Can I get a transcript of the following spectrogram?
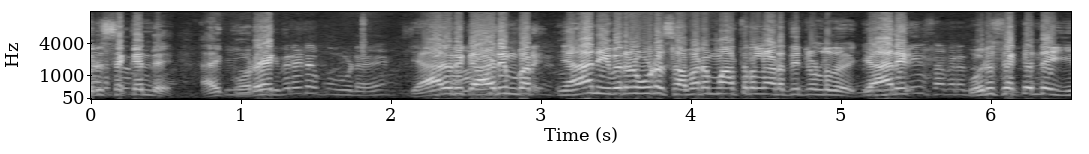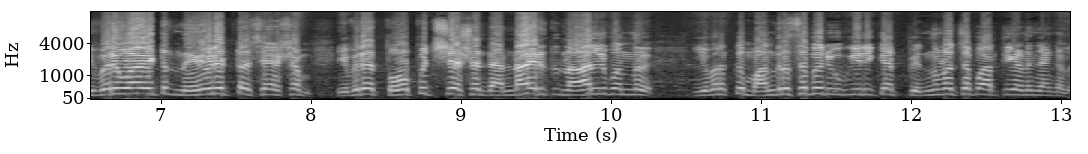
ഒരു സെക്കൻഡ്. അത് കുറെ ഞാനൊരു കാര്യം പറ ഞാൻ ഇവരുടെ കൂടെ സമരം മാത്രമല്ല നടത്തിയിട്ടുള്ളത്. ഞാൻ ഒരു സെക്കൻഡ് ഇവരുമായിട്ട് നേരിട്ട ശേഷം ഇവരെ തോപ്പിച്ച ശേഷം രണ്ടായിരത്തി നാലിൽ വന്ന് ഇവർക്ക് മന്ത്രിസഭ രൂപീകരിക്കാൻ പിന്തുണച്ച പാർട്ടിയാണ് ഞങ്ങൾ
